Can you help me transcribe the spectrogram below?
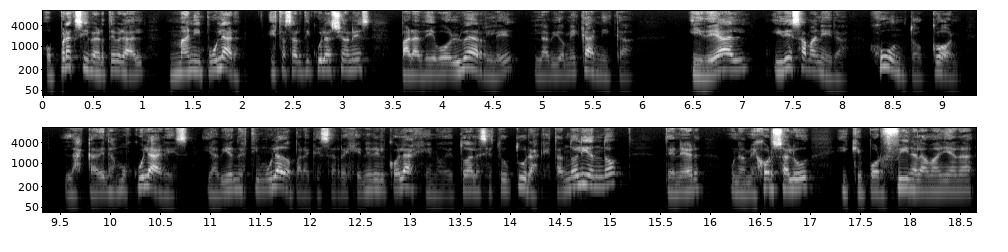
o praxis vertebral, manipular estas articulaciones para devolverle la biomecánica ideal y de esa manera, junto con las cadenas musculares y habiendo estimulado para que se regenere el colágeno de todas las estructuras que están doliendo, tener una mejor salud y que por fin a la mañana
